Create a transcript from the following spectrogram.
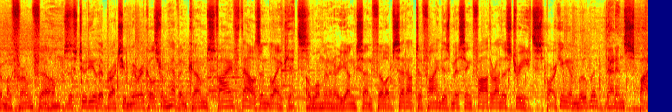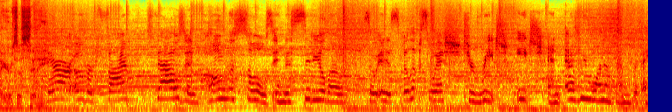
From Affirm Films, the studio that brought you Miracles from Heaven, comes 5,000 Blankets. A woman and her young son Philip set out to find his missing father on the streets, sparking a movement that inspires a city. There are over 5,000 homeless souls in this city alone. So it is Philip's wish to reach each and every one of them with a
